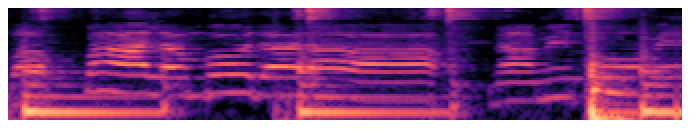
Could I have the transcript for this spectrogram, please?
नामे లంబోదరా నమితోమే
